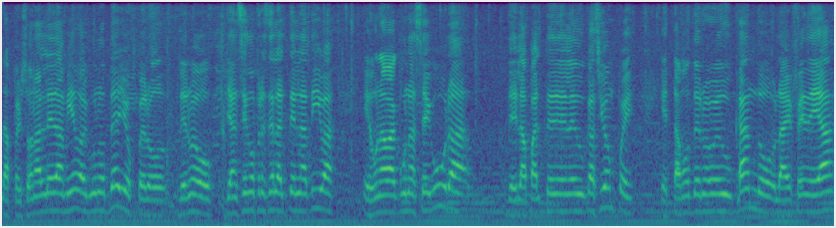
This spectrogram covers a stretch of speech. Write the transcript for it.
Las personas le da miedo a algunos de ellos, pero de nuevo, Janssen ofrece la alternativa, es una vacuna segura. De la parte de la educación, pues estamos de nuevo educando, la FDA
